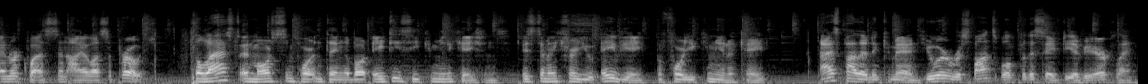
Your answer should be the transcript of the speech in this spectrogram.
and request an ILS approach. The last and most important thing about ATC communications is to make sure you aviate before you communicate. As pilot in command, you are responsible for the safety of your airplane.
